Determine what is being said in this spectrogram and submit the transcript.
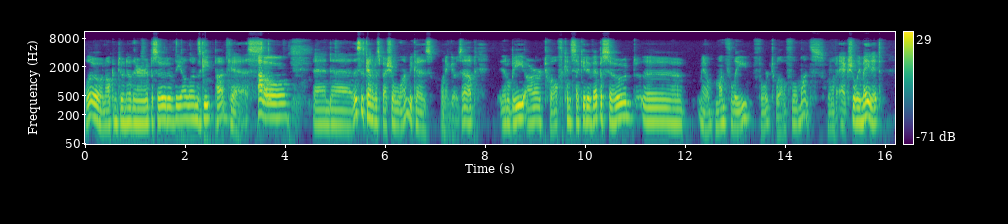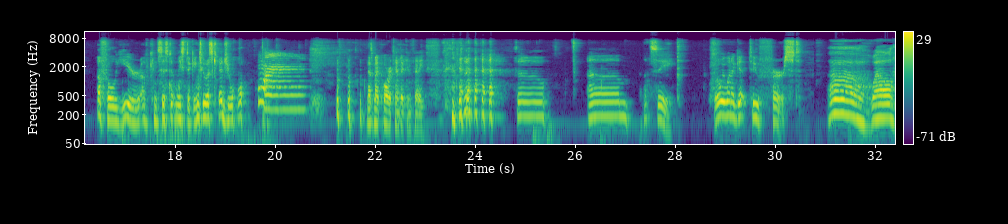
Hello, and welcome to another episode of the Allons Geek Podcast. Hello. And uh, this is kind of a special one because when it goes up, it'll be our 12th consecutive episode, uh, you know, monthly for 12 full months. We'll have actually made it a full year of consistently sticking to a schedule. That's my poor attempt at confetti. So, um, let's see. What do we want to get to first? oh, well,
